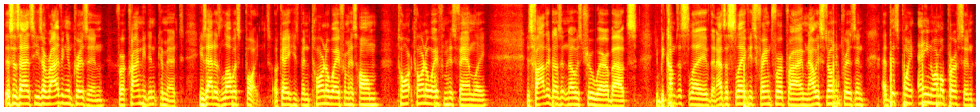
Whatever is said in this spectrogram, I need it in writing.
This is as he's arriving in prison for a crime he didn't commit. He's at his lowest point. Okay, he's been torn away from his home, tor- torn away from his family. His father doesn't know his true whereabouts. He becomes a slave. Then, as a slave, he's framed for a crime. Now he's thrown in prison. At this point, any normal person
